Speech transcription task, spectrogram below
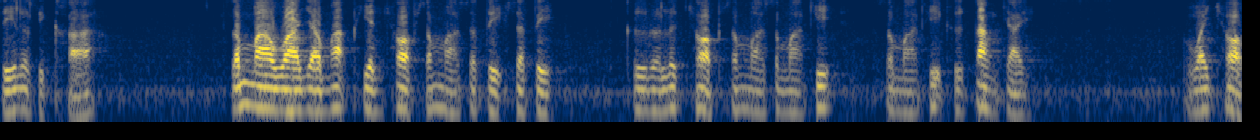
ศีลสิกขาสัมมาวายามะเพียรชอบ สัมมาสติสติ คือระลึกชอบสัมมาสมาธิ สมาธิคือตั้งใจ ไว้ชอบ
